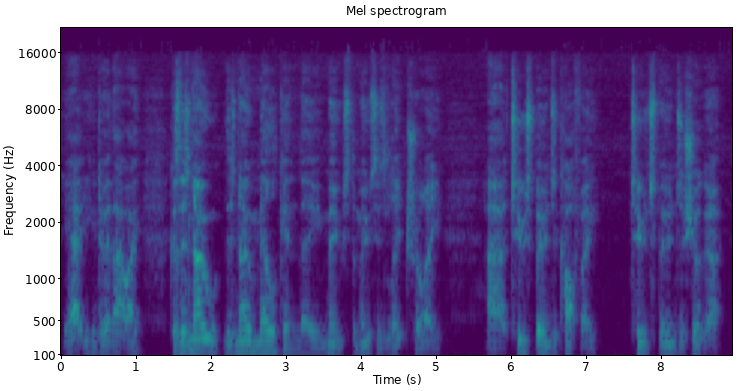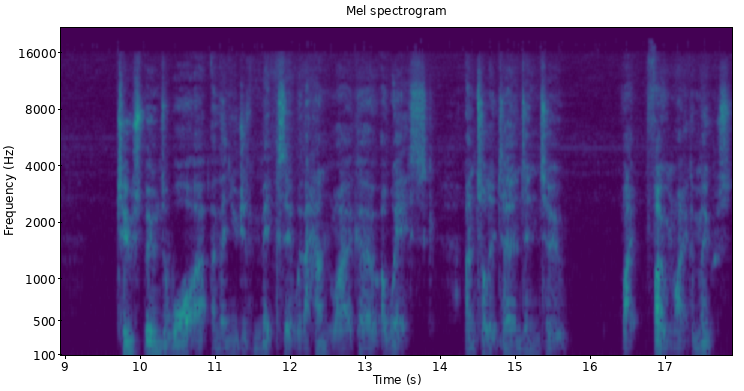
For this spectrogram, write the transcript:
yeah. You can do it that way because there's no there's no milk in the mousse. The mousse is literally uh, two spoons of coffee, two spoons of sugar, two spoons of water, and then you just mix it with a hand like a, a whisk until it turns into like foam, like a mousse,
